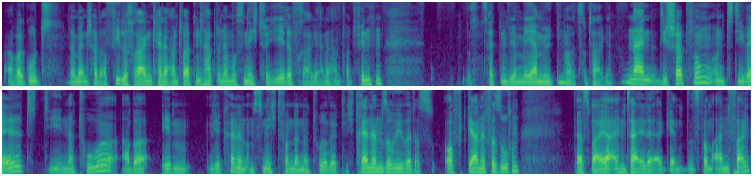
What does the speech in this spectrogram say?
Aber gut, der Mensch hat auf viele Fragen keine Antworten gehabt und er muss nicht für jede Frage eine Antwort finden. Sonst hätten wir mehr Mythen heutzutage. Nein, die Schöpfung und die Welt, die Natur, aber eben wir können uns nicht von der Natur wirklich trennen, so wie wir das oft gerne versuchen. Das war ja ein Teil der Erkenntnis vom Anfang.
